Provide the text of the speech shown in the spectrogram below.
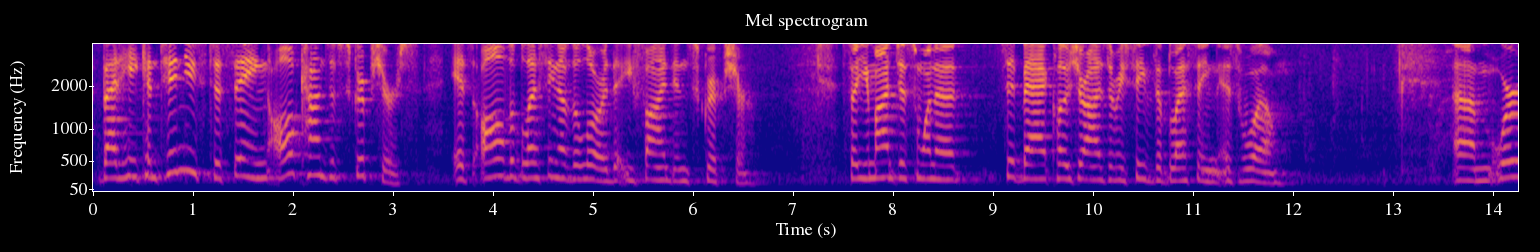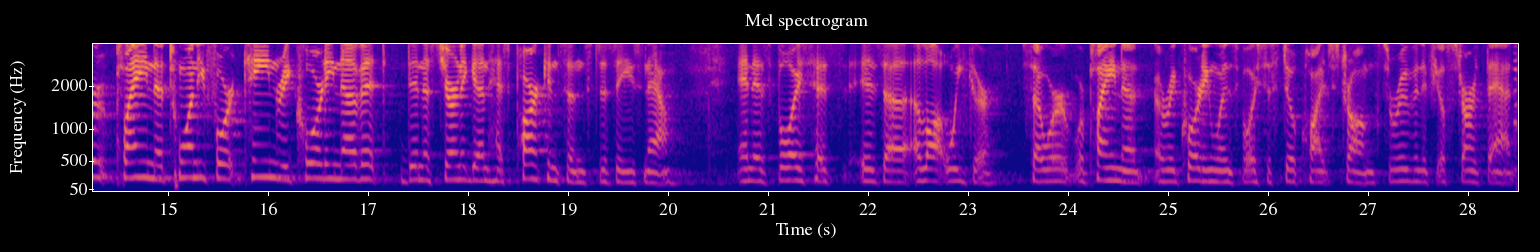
But he continues to sing all kinds of scriptures. It's all the blessing of the Lord that you find in scripture. So you might just want to sit back, close your eyes, and receive the blessing as well. Um, we're playing a 2014 recording of it. Dennis Jernigan has Parkinson's disease now, and his voice has, is a, a lot weaker. So we're, we're playing a, a recording when his voice is still quite strong. So, Reuben, if you'll start that.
